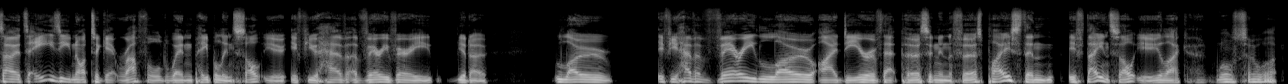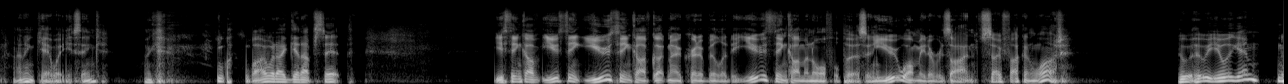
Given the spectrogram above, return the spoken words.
So it's easy not to get ruffled when people insult you if you have a very very you know low if you have a very low idea of that person in the first place, then if they insult you, you're like, uh, well, so what? I don't care what you think. Like, why would I get upset? You think I've you think you think I've got no credibility. You think I'm an awful person. You want me to resign. So fucking what? Who who are you again?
